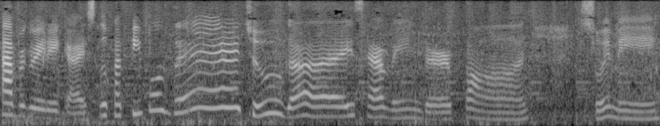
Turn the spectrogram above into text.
Have a great day, guys. Look at people there too, guys, having their fun swimming.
